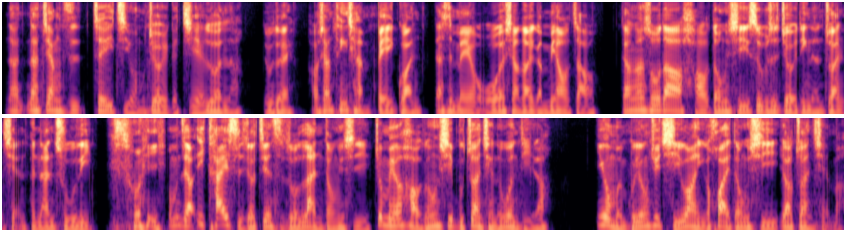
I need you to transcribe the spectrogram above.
那那这样子这一集我们就有一个结论啦，对不对？好像听起来很悲观，但是没有，我会想到一个妙招。刚刚说到好东西是不是就一定能赚钱？很难处理，所以我们只要一开始就坚持做烂东西，就没有好东西不赚钱的问题了。因为我们不用去期望一个坏东西要赚钱嘛，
